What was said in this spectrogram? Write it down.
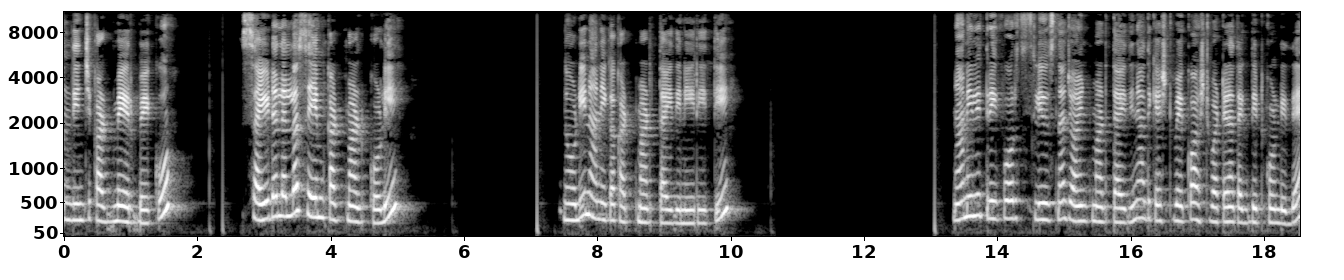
ಒಂದು ಇಂಚ್ ಕಡಿಮೆ ಇರಬೇಕು. ಸೈಡಲ್ಲೆಲ್ಲ ಸೇಮ್ ಕಟ್ ಮಾಡ್ಕೊಳ್ಳಿ. ನೋಡಿ, ನಾನೀಗ ಕಟ್ ಮಾಡ್ತಾ ಇದ್ದೀನಿ ಈ ರೀತಿ. ನಾನಿಲ್ಲಿ ತ್ರೀ ಫೋರ್ ಸ್ಲೀವ್ಸ್ನ ಜಾಯಿಂಟ್ ಮಾಡ್ತಾ ಇದ್ದೀನಿ. ಅದಕ್ಕೆ ಎಷ್ಟು ಬೇಕೋ ಅಷ್ಟು ಬಟ್ಟೆನ ತೆಗೆದಿಟ್ಕೊಂಡಿದ್ದೆ.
